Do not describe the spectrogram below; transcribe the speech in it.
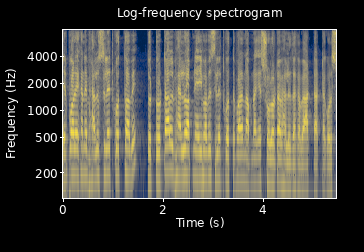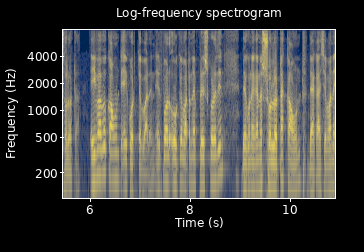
এরপর এখানে ভ্যালু সিলেক্ট করতে হবে। তো টোটাল ভ্যালু আপনি এইভাবে সিলেক্ট করতে পারেন, আপনাকে ষোলোটা ভ্যালু দেখাবে, আটটা আটটা করে ষোলোটা। এইভাবে কাউন্ট এ করতে পারেন। এরপর ওকে বাটনে প্রেস করে দিন। দেখুন এখানে ষোলোটা কাউন্ট দেখাচ্ছে। মানে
